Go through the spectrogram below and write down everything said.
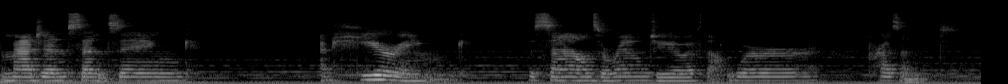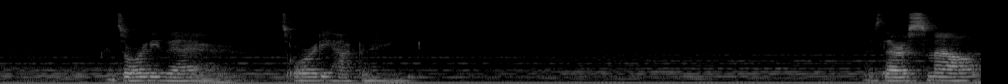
Imagine sensing and hearing the sounds around you if that were present. It's already there, it's already happening. Is there a smell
